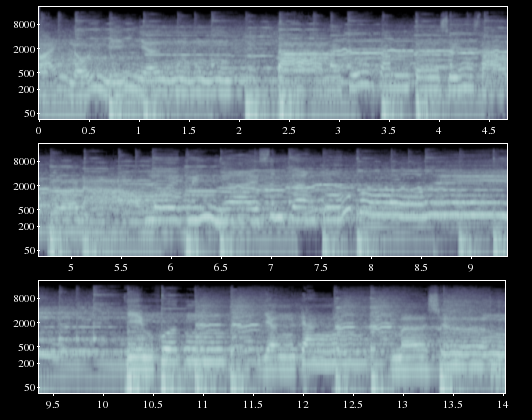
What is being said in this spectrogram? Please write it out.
phải lỗi mỹ nhân. Ta mang chút tâm tư xuyên sao vừa nào? Lời khuyên ngài xin càng cứu tôi chìm khuất dần trăng mờ sương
